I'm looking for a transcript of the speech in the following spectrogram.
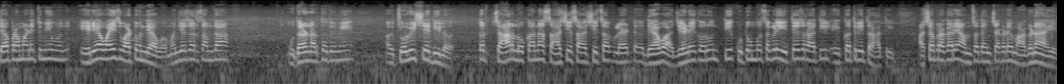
त्याप्रमाणे तुम्ही एरिया वाईज वाटून द्यावं. म्हणजे जर समजा उदाहरणार्थ तुम्ही चोवीसशे दिलं तर चार लोकांना सहाशे सहाशेचा फ्लॅट द्यावा जेणेकरून ती कुटुंब सगळी इथेच राहतील एकत्रित राहतील. अशा प्रकारे आमचं त्यांच्याकडे मागणं आहे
